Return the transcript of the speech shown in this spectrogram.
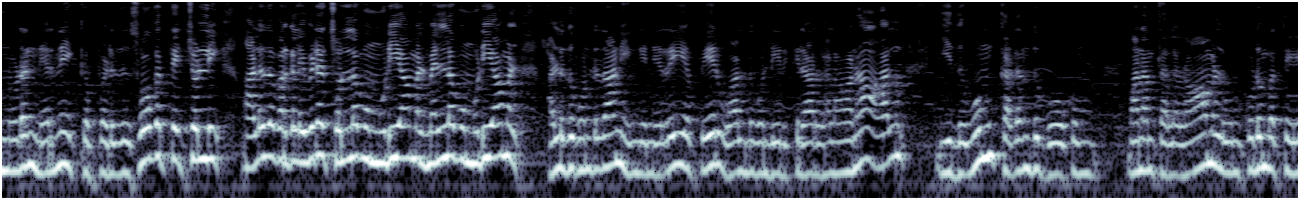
உன்னுடன் நிர்ணயிக்கப்படுது. சோகத்தை சொல்லி அழுதவர்களை விட சொல்லவும் முடியாமல் மெல்லவும் முடியாமல் அழுது கொண்டுதான் இங்கு நிறைய பேர் வாழ்ந்து கொண்டிருக்கிறார்கள். ஆனால் இதுவும் கடந்து போகும். மனம் தளராமல் உன் குடும்பத்தை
